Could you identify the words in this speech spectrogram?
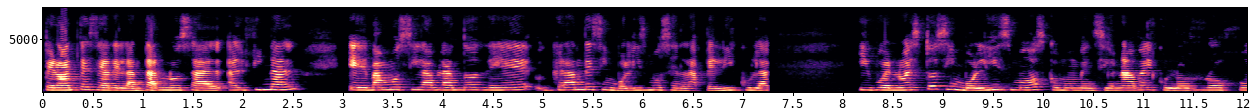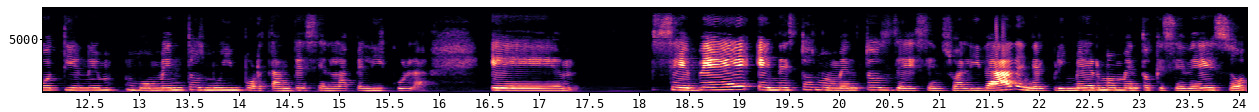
pero antes de adelantarnos al, final, eh, vamos a ir hablando de grandes simbolismos en la película. Y bueno, estos simbolismos, como mencionaba, el color rojo tiene momentos muy importantes en la película. Em, se ve en estos momentos de sensualidad. En el primer momento que se ve eso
